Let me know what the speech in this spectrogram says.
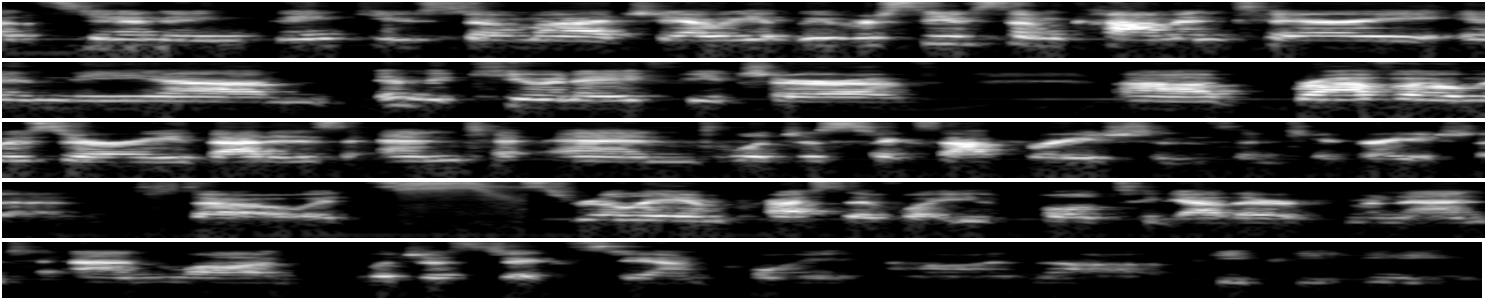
Outstanding. Thank you so much. Yeah, we, we received some commentary in the um, in the Q&A feature of uh, Bravo, Missouri. That is end-to-end -end logistics operations integration. So it's, it's really impressive what you've pulled together from an end-to-end -end log logistics standpoint on uh, PPE.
